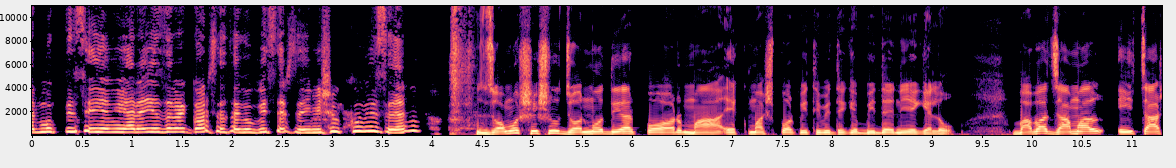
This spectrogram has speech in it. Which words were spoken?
তার মুক্তি চাই আমি, আর এই যারা করছে, তাকে বিচার চাই, আমি সূক্ষ্ম বিচার। যম শিশু জন্ম দেওয়ার পর মা এক মাস পর পৃথিবী থেকে বিদায় নিয়ে গেল। বাবা জামাল এই চার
